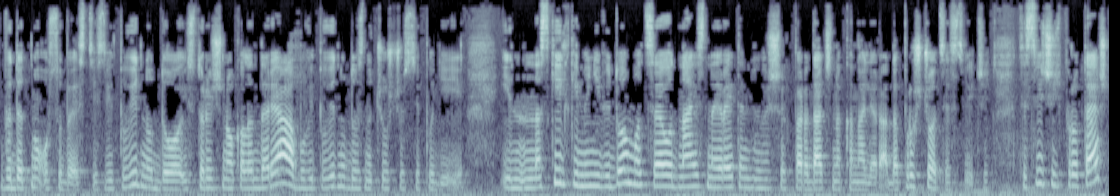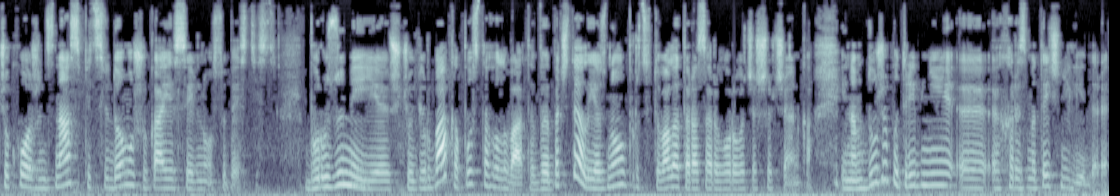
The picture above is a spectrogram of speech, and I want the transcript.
видатну особистість, відповідно до історичного календаря або відповідно до значущості події. І наскільки мені відомо, це одна із найрейтинговіших передач на каналі Рада. Про що це свідчить? Це свідчить про те, що кожен з нас підсвідомо шукає сильну особистість, бо розуміє, що юрба капуста головата. Вибачте, але я знову процитувала Тараса Григоровича Шевченка. І нам дуже потрібні е, харизматичні лідери.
